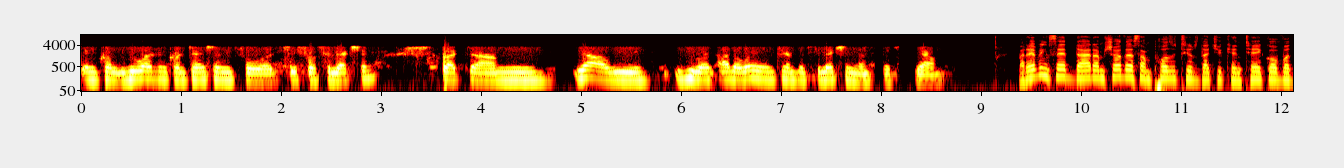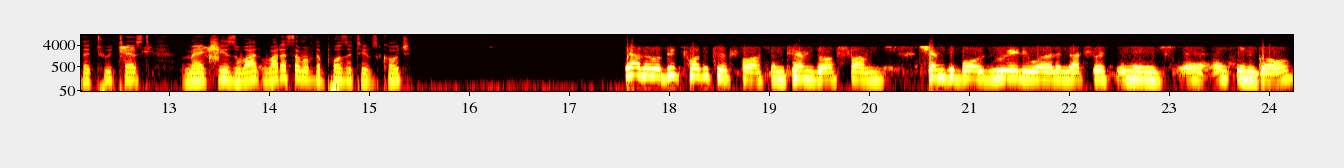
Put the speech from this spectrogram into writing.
in con- he was in contention for for selection. But um, yeah, we he went other way in terms of selection. But, yeah. But having said that, I'm sure there's some positives that you can take over the two test matches. What what are some of the positives, coach? Yeah, there were big positives for us in terms of um, Shamsi bowled really well in that first innings uh, in Galle.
